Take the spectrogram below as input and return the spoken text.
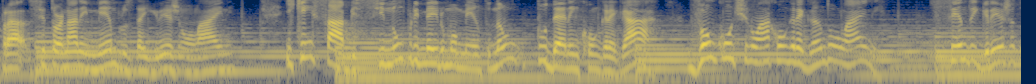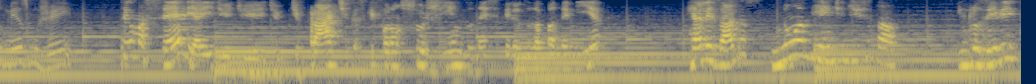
para se tornarem membros da igreja online. E quem sabe, se num primeiro momento não puderem congregar, vão continuar congregando online, sendo igreja do mesmo jeito. Tem uma série aí de, de, de, de práticas que foram surgindo nesse período da pandemia realizadas no ambiente digital, inclusive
